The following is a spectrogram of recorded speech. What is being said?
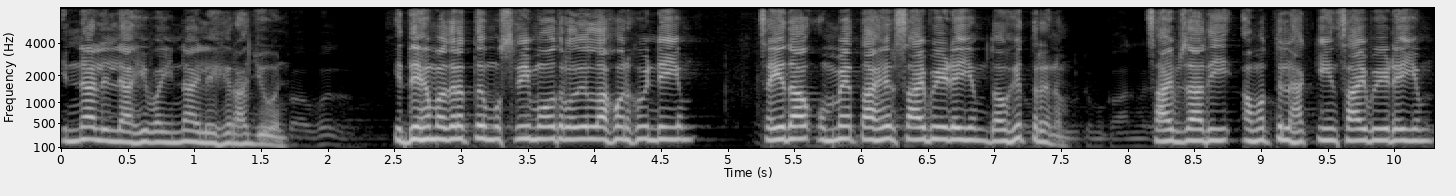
ഇന്നാലില്ലാഹി വ ഇന്നാ ഇലഹി റാജുവൻ ഇദ്ദേഹം അതിരത്ത് മുസ്ലിം മോദ് റലിള്ളാഹുൻഹുവിന്റെയും സയ്യിദ ഉമ്മെ താഹിർ സാഹിബിയുടെയും ദൗഹിത്രനും സാഹിബ്സാദി അമത്തുൽ ഹക്കീം സാഹിബിയുടെയും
